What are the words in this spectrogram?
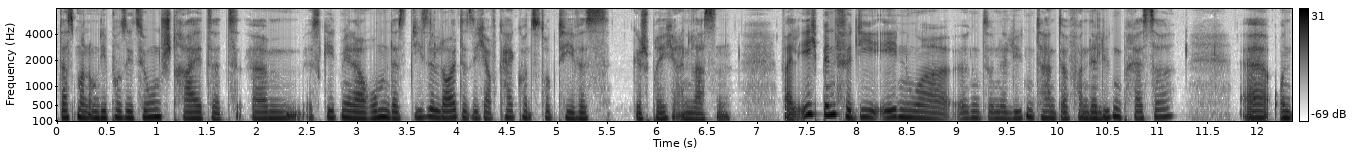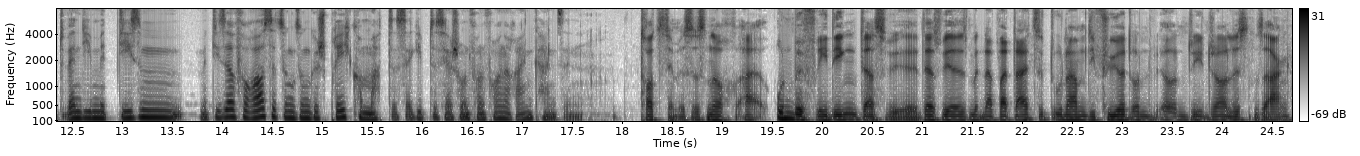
dass man um die Position streitet. Ähm, es geht mir darum, dass diese Leute sich auf kein konstruktives Gespräch einlassen. Weil ich bin für die eh nur irgendeine so Lügentante von der Lügenpresse. Äh, und wenn die mit diesem, mit dieser Voraussetzung so ein Gespräch kommen, macht das, ergibt es ja schon von vornherein keinen Sinn trotzdem ist es noch äh, unbefriedigend, dass wir, dass wir es mit einer Partei zu tun haben, die führt und, und die Journalisten sagen.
